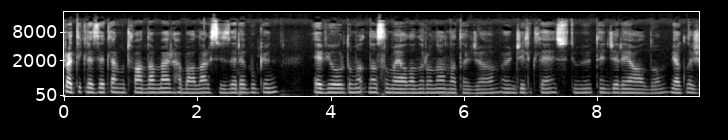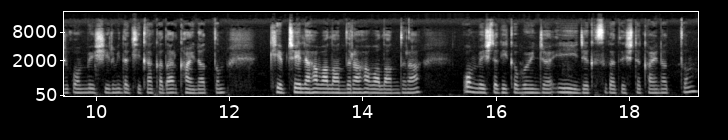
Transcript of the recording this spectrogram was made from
Pratik Lezzetler Mutfağı'ndan merhabalar. Sizlere bugün ev yoğurdu nasıl mayalanır onu anlatacağım. Öncelikle sütümü tencereye aldım. Yaklaşık 15-20 dakika kadar kaynattım. Kepçeyle havalandıra havalandıra 15 dakika boyunca iyice kısık ateşte kaynattım.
